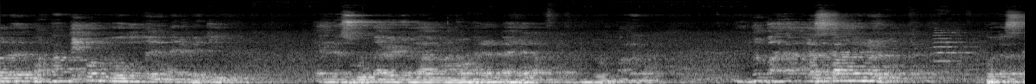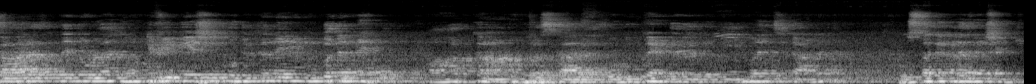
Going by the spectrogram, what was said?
ഏകോപിപ്പിക്കുന്നത് നടത്തിക്കൊണ്ടുപോകുന്നതിനെ പറ്റി എന്റെ സുഹൃത്തായിട്ടുള്ള മനോഹരൻ എന്നോട് പറഞ്ഞു. ഇന്ന് പല പുരസ്കാരങ്ങൾ പുരസ്കാരത്തിനുള്ള നോട്ടിഫിക്കേഷൻ കൊടുക്കുന്നതിന് മുമ്പ് തന്നെ ആർക്കാണ് പുരസ്കാരം കൊടുക്കേണ്ടതെന്ന് തീരുമാനിച്ചിട്ടാണ് പുസ്തകങ്ങളെ ക്ഷണിക്കുന്നത്.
